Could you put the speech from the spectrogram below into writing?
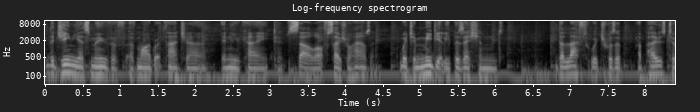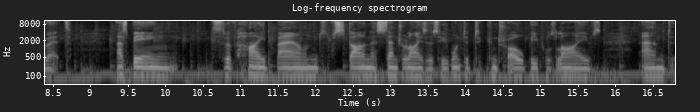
The genius move of, of Margaret Thatcher in the UK to sell off social housing, which immediately positioned the left, which was opposed to it, as being sort of hidebound Stalinist centralizers who wanted to control people's lives and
